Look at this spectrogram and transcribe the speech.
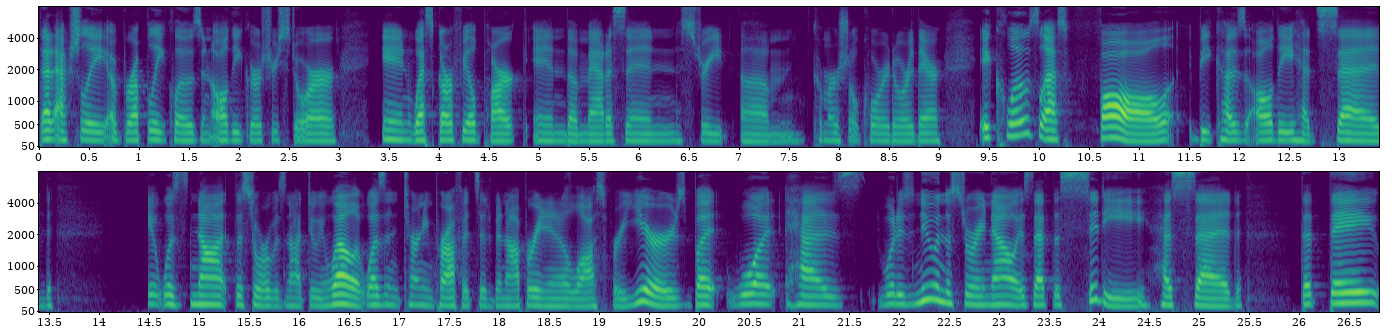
that actually abruptly closed an Aldi grocery store in West Garfield Park in the Madison Street um, commercial corridor there. It closed last fall because Aldi had said it was not the store was not doing well. It wasn't turning profits. It had been operating at a loss for years. But what has what is new in the story now is that the city has said that they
